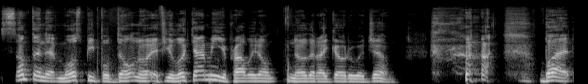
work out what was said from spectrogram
Something that most people don't know. If you looked at me, you probably don't know that I go to a gym. but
